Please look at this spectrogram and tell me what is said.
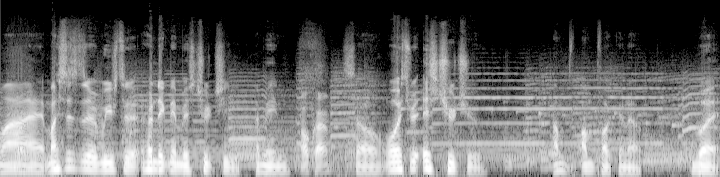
my my sister, we used to. Her nickname is Chuchi. I mean, Okay. so well, it's it's Choo Choo. I'm I'm fucking up, but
